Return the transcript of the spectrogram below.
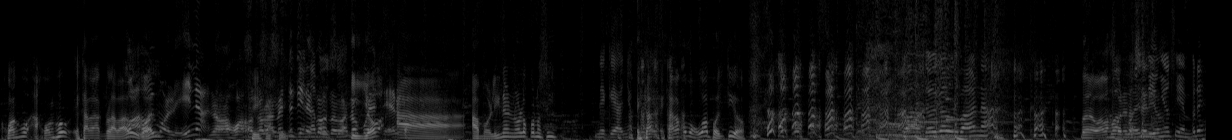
Juanjo, a Juanjo estaba clavado Juanjo igual. Molina, no, Juanjo solamente sí. tiene ¿Quién la fotos, no Y puede yo a, a Molina no lo conocí. ¿De qué año fue Estaba, como guapo el tío. Como teoría urbana. Bueno, vamos a Guapo ponernos niño siempre.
